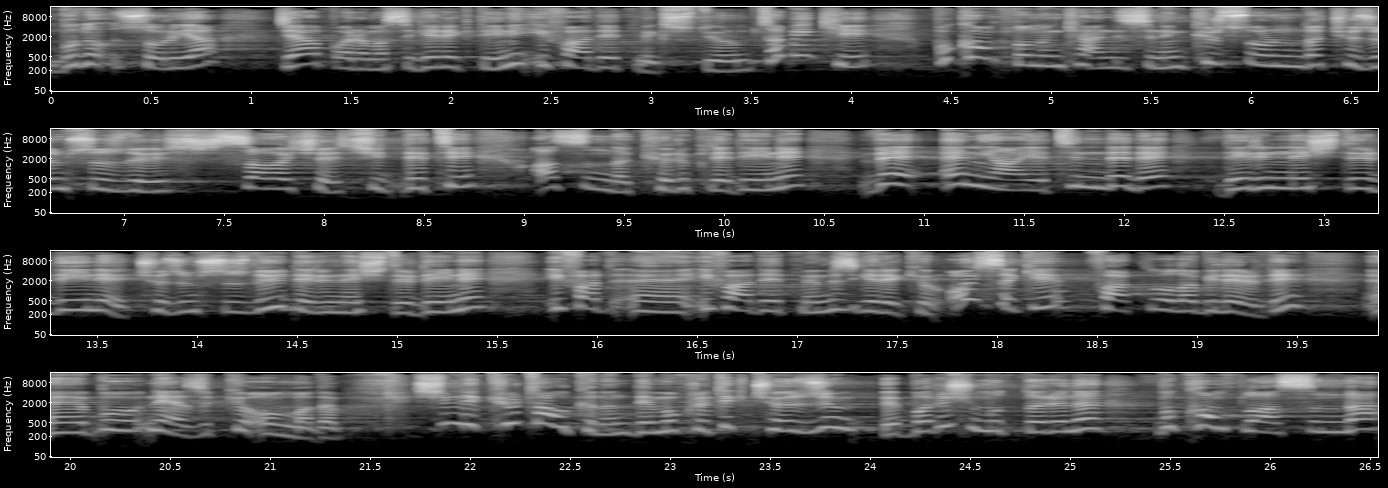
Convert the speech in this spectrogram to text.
bunu soruya cevap araması gerektiğini ifade etmek istiyorum. Tabii ki bu komplonun kendisinin Kürt sorununda çözümsüzlüğü, savaşı, şiddeti aslında körüklediğini ve en nihayetinde de derinleştirdiğini, çözümsüzlüğü derinleştirdiğini ifade, e, ifade etmemiz gerekiyor. Oysa ki farklı olabilirdi. E, bu ne yazık ki olmadı. Şimdi Kürt halkının demokratik çözüm ve barış umutlarını bu komplo aslında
